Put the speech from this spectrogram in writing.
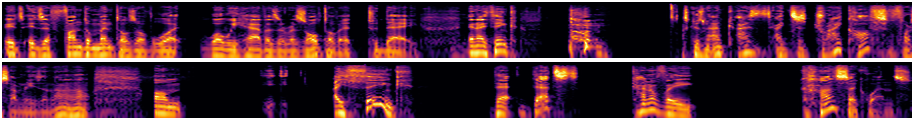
it's it's the fundamentals of what what we have as a result of it today. And I think excuse me, I'm, I, I just dry coughs for some reason. I don't know. Um, I think that that's kind of a consequence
